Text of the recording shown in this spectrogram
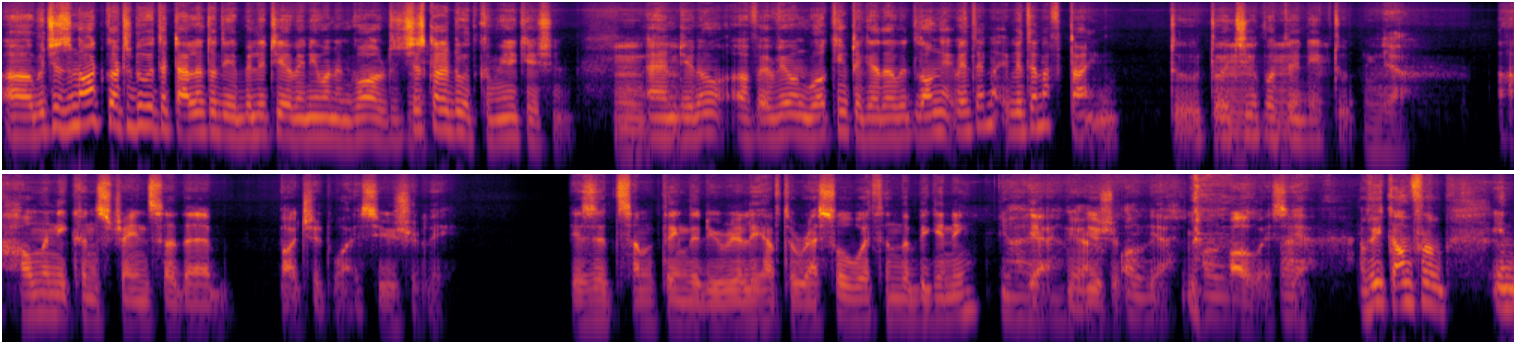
uh, which has not got to do with the talent or the ability of anyone involved. It's just got to do with communication and you know of everyone working together with long with, en- with enough time to to achieve what they need to. Yeah. How many constraints are there budget wise usually? Is it something that you really have to wrestle with in the beginning? Yeah, yeah, yeah, yeah. usually. Always, yeah. always. Always, yeah. We come from in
